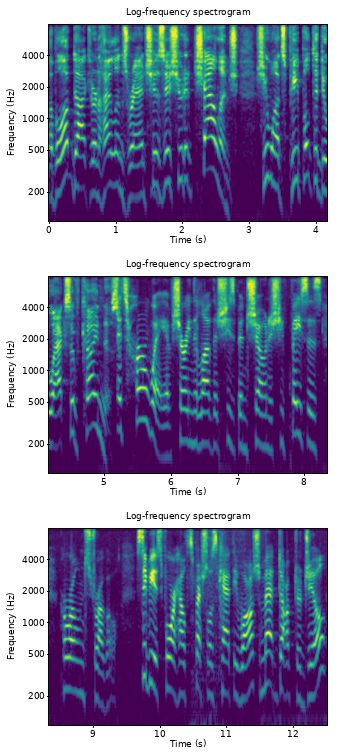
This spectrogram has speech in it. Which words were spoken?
A beloved doctor in Highlands Ranch has issued a challenge. She wants people to do acts of kindness. It's her way of sharing the love that she's been shown as she faces her own struggle. CBS 4 health specialist Kathy Walsh met Dr. Jill,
